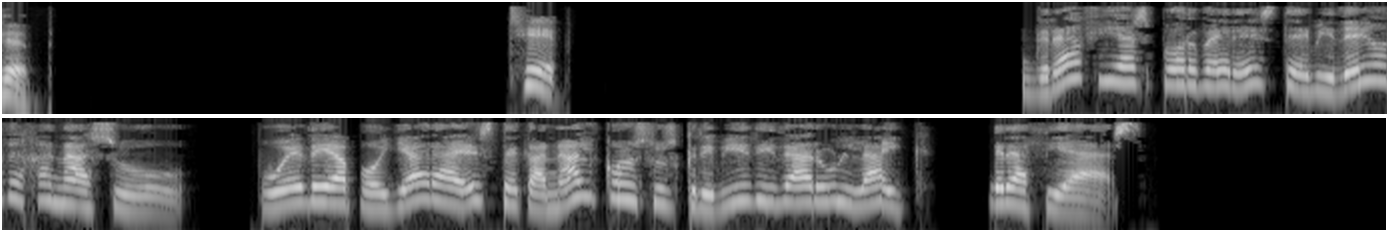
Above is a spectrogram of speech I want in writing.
Tip. Tip. Gracias por ver este video de Hanasu. Puede apoyar a este canal con suscribir y dar un like. Gracias.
